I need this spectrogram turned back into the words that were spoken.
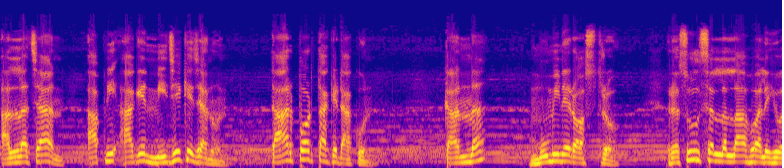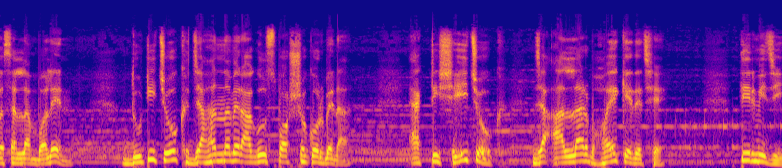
আল্লাহ চান, আপনি আগে নিজেকে জানুন, তারপর তাকে ডাকুন। কান্না, মুমিনের অস্ত্র। রসুল সাল্লাহ আলহি ওয়াসাল্লাম বলেন, দুটি চোখ জাহান্নামের আগুল স্পর্শ করবে না। একটি সেই চোখ যা আল্লাহর ভয়ে কেঁদেছে। তিরমিজি,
